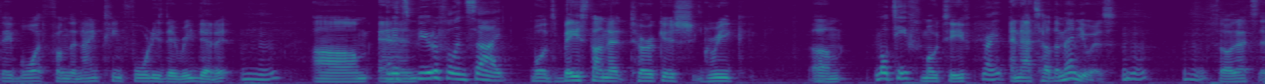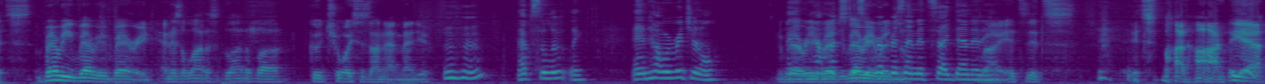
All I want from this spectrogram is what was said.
they bought from the 1940s. They redid it. Mm-hmm. Um, and, And it's beautiful inside. well, it's based on that Turkish Greek Motif. motif, Right. And that's how the menu is. Mm-hmm. So that's it's very very varied, and there's a lot of a lot of uh, good choices on that menu. Absolutely. And how original. Very and how much does very it original. represent its identity? Right. It's it's it's spot on. Yeah.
